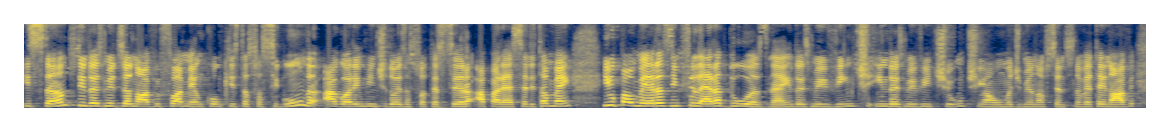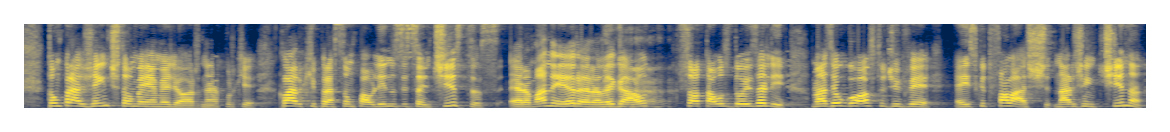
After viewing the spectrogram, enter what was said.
e Santos. Em 2019, o Flamengo conquista a sua segunda, agora em 22 a sua terceira aparece ali também. E o Palmeiras enfilera duas, né? Em 2020 e em 2021, tinha uma de 1999. Então, pra gente também é melhor, né? Porque, claro que para São Paulinos e Santistas era maneiro, era legal só tá os dois ali. Mas eu gosto de ver, é isso que tu falaste, na Argentina,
